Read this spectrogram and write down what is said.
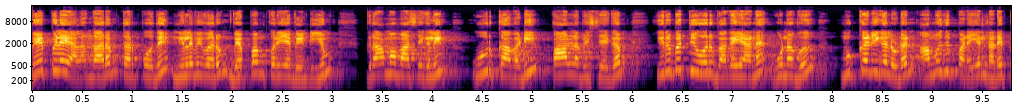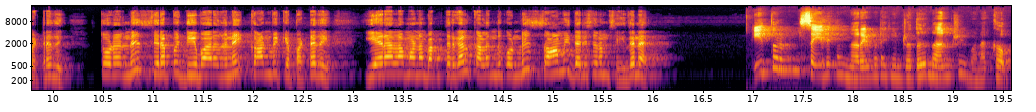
வேப்பிலை அலங்காரம் தற்போது நிலவி வரும் வெப்பம் குறைய வேண்டியும் கிராமவாசிகளின் ஊர்காவடி பால் அபிஷேகம் இருபத்தி ஒரு வகையான உணவு முக்கணிகளுடன் அமுது படையல் நடைபெற்றது. தொடர்ந்து சிறப்பு தீபாராதனை காண்பிக்கப்பட்டது. ஏராளமான பக்தர்கள் கலந்து கொண்டு சாமி தரிசனம் செய்தனர். இத்துடன் செய்திகள் நிறைவடைகின்றது. நன்றி வணக்கம்.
